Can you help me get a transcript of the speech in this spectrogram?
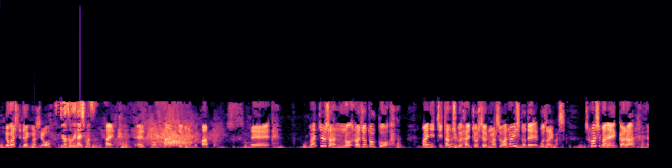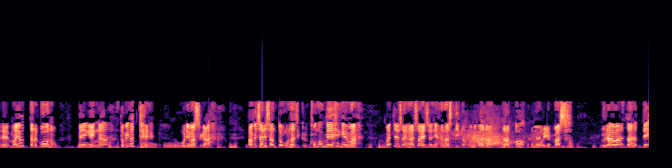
読ませていただきますよ。すいません、お願いします。はい。えーもうパッといきますよ、パッと。えー、マチューさんのラジオトークを毎日楽しく拝聴しております。悪い人でございます。少し前から、えー迷ったら GO の名言が飛び交っておりますが、安倍チャリさんと同じく、この名言は、マチューさんが最初に話していた言葉だったと思います。裏技で、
